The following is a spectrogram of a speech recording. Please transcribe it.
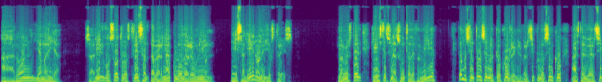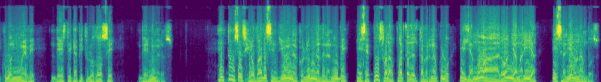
a Aarón y a María, Salid vosotros tres al tabernáculo de reunión. Y salieron ellos tres. ¿No ve usted que este es un asunto de familia? Vemos entonces lo que ocurre en el versículo 5 hasta el versículo 9 de este capítulo 12 de Números. Entonces Jehová descendió en la columna de la nube y se puso a la puerta del tabernáculo y llamó a Aarón y a María y salieron ambos.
